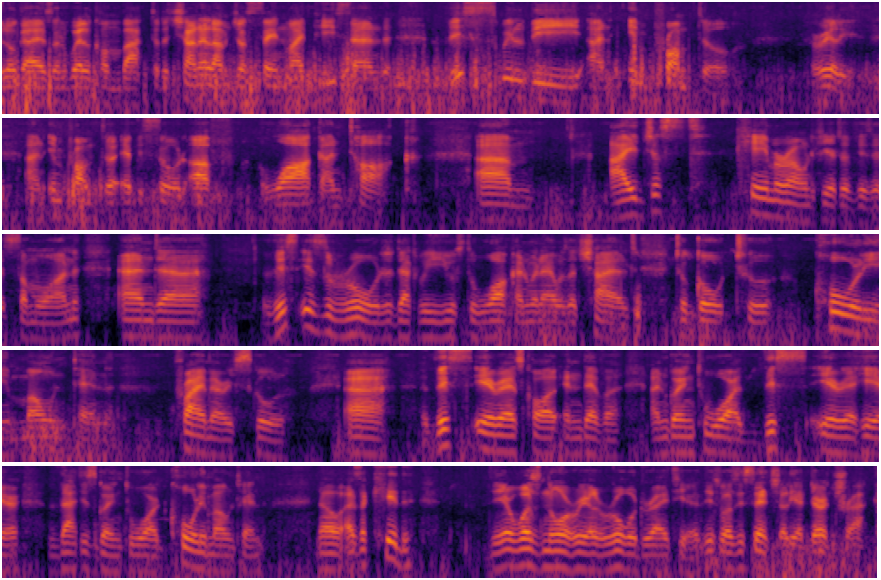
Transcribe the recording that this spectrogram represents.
hello guys and welcome back to the channel. I'm just saying my piece and this will be an impromptu really an impromptu episode of walk and talk. Um, i just came around here to visit someone and uh, this is the road that we used to walk on when i was a child to go to Coley Mountain Primary School uh, this area is called Endeavour and going toward this area here that is going toward Coley Mountain. Now as a kid there was no real road right here. This was essentially a dirt track.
